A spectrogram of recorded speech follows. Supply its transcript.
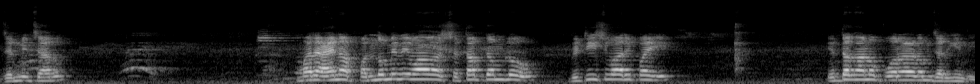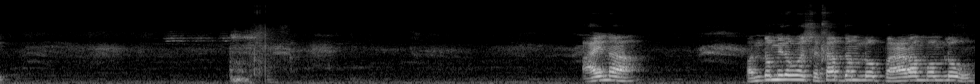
జన్మించారు. మరి ఆయన పంతొమ్మిదవ శతాబ్దంలో బ్రిటిష్ వారిపై ఎంతగానో పోరాడడం జరిగింది. ఆయన పంతొమ్మిదవ శతాబ్దంలో ప్రారంభంలో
